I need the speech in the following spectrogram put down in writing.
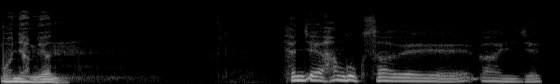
뭐냐면 현재 한국 사회가 이제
